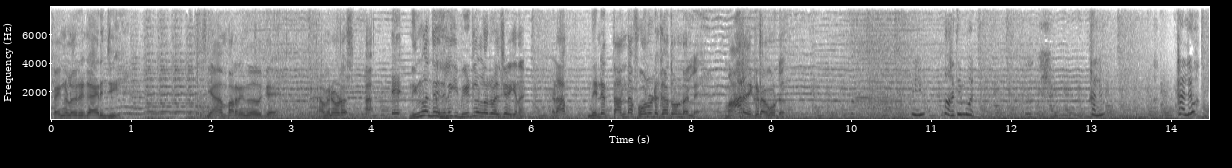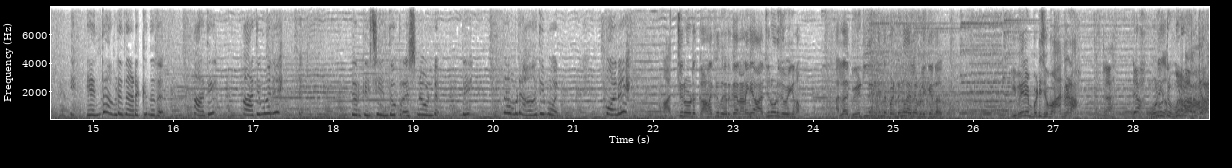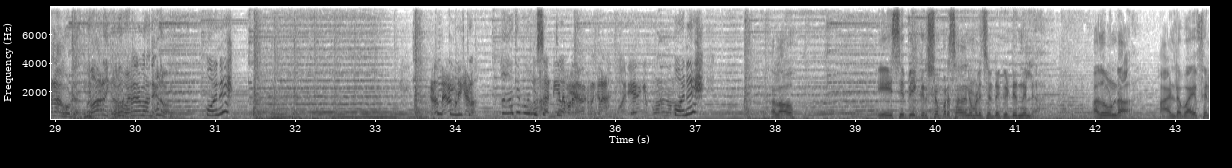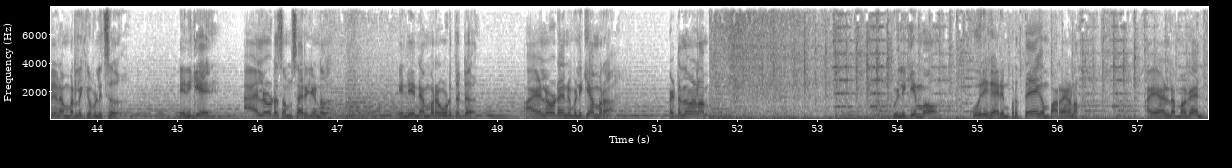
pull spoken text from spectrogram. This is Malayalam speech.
പെങ്ങളൊരു കാര്യം ചെയ്യും. ഞാൻ പറയുന്നതൊക്കെ അവനോട് നിങ്ങൾ എന്താ ഇതിലേക്ക് വീട്ടിലുള്ളവർ വലിച്ചടിക്കുന്നത് എടാ നിന്റെ തന്ത ഫോൺ എടുക്കാത്തോണ്ടല്ലേ? മാറി നിൽക്കടാ അങ്ങോട്ട്. ഹലോ ഹലോ എന്താ അവിടെ നടക്കുന്നത്? ആദ്യ ആദ്യമോനെ ദുർഗേച്ചി എന്തോ പ്രശ്നമുണ്ട്. ദേ, നമ്മുടെ ആദ്യമോൻ മോനെ. അച്ഛനോട് കണക്ക് തീർക്കാനാണെങ്കിൽ അച്ഛനോട് ചോദിക്കണം. അല്ല വീട്ടിലിരിക്കുന്ന പെണ്ണുങ്ങളല്ല വിളിക്കേണ്ടത് ഇവനെ പിടിച്ച് മാറ്റടാ. മോനെ. ഹലോ. എ സി പി കൃഷ്ണപ്രസാദിനെ വിളിച്ചിട്ട് കിട്ടുന്നില്ല. അതുകൊണ്ടാ അയാളുടെ വൈഫിന്റെ നമ്പറിലേക്ക് വിളിച്ചത്. എനിക്ക് അയാളോട് സംസാരിക്കേണ്ടത്. എന്റെ ഈ നമ്പർ കൊടുത്തിട്ട് അയാളോട് എന്നെ വിളിക്കാൻ പറ. പെട്ടെന്ന് വേണം. വിളിക്കുമ്പോ ഒരു കാര്യം പ്രത്യേകം പറയണം. അയാളുടെ മകൻ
